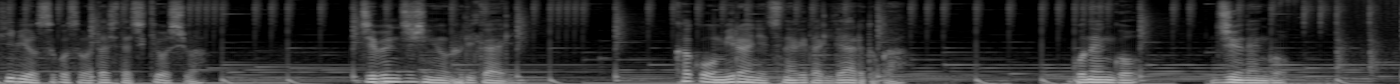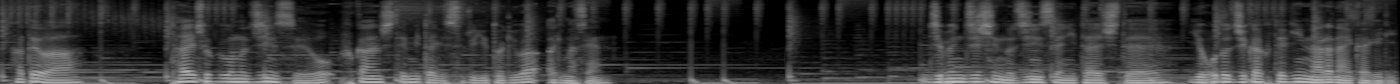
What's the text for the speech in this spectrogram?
日々を過ごす私たち教師は自分自身を振り返り過去を未来につなげたりであるとか。5年後10年後。果ては退職後の人生を俯瞰してみたりするゆとりはありません。自分自身の人生に対してよほど自覚的にならない限り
